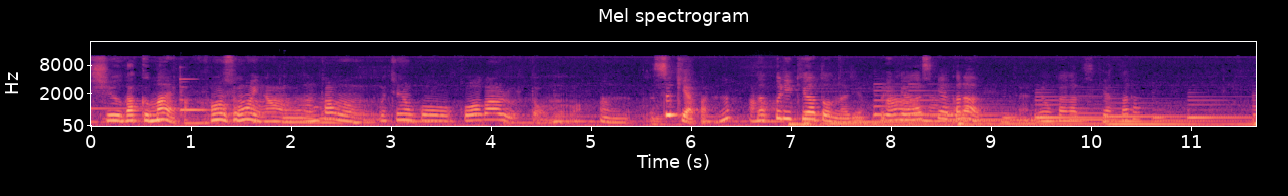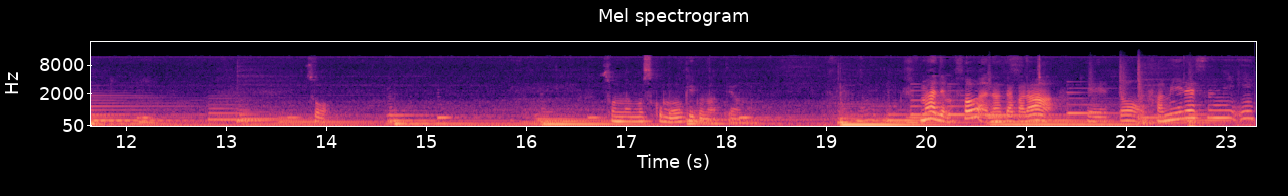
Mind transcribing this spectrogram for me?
就学前かな、あすごいな、うん。多分うちの子怖がると思うわ。うん、好きやからな。プリキュアと同じよプリキュアが好きやからみたいな。妖怪が好きやから、うん、そう。そんな息子も大きくなってやんの？まあでもそうやな。だから、えー、とファミレスに行っ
